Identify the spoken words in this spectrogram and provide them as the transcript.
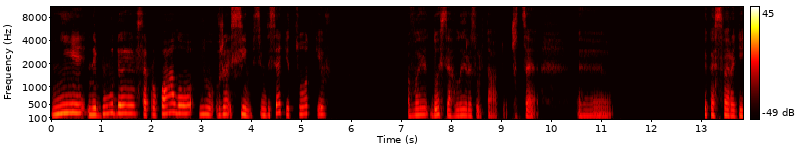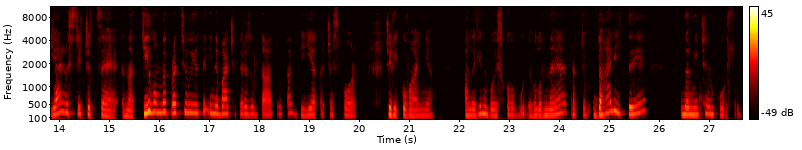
ні, не буде, все пропало, ну, вже 7, 70% ви досягли результату. Чи це е, якась сфера діяльності, чи це над тілом ви працюєте і не бачите результату, так? дієта, чи спорт, чи лікування. Але він обов'язково буде. Головне працю... далі йти наміченим курсом,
